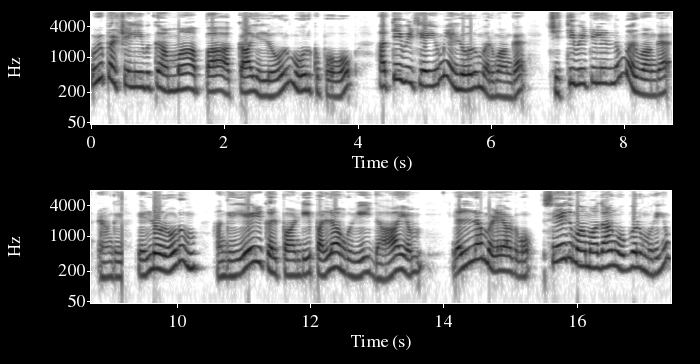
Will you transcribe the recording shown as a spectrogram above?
முழுப்பரட்சை லீவுக்கு அம்மா அப்பா அக்கா எல்லோரும் ஊருக்கு போவோம். அத்தை வீட்லேயும் எல்லோரும் வருவாங்க. சித்தி வீட்டிலிருந்தும் வருவாங்க. நாங்கள் எல்லோரோடும் அங்கே ஏழுக்கல் பாண்டி பல்லாங்குழி தாயம் எல்லாம் விளையாடுவோம். சேது மாமா தான் ஒவ்வொரு முறையும்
